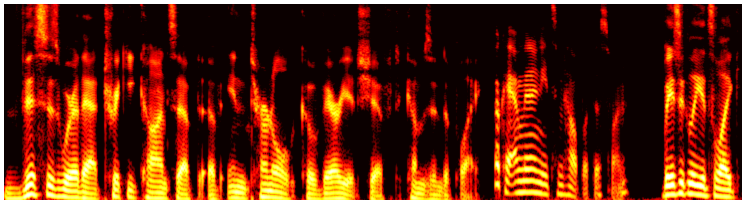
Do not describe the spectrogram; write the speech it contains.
this is where that tricky concept of internal covariate shift comes into play. Okay, I'm going to need some help with this one. Basically, it's like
